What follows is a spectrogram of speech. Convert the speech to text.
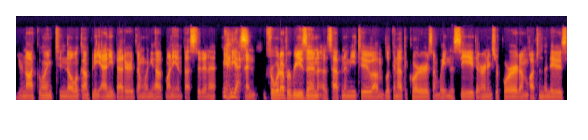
you're not going to know a company any better than when you have money invested in it. Yes. And for whatever reason it's happened to me too. I'm looking at the quarters i'm waiting to see the earnings report i'm watching the news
